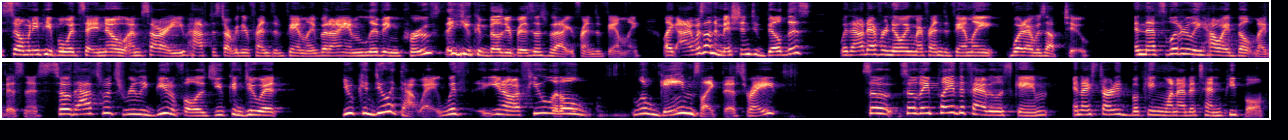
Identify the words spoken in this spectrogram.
so many people would say, no, I'm sorry, you have to start with your friends and family. But I am living proof that you can build your business without your friends and family. Like I was on a mission to build this without ever knowing my friends and family what I was up to. And that's literally how I built my business. So that's what's really beautiful is you can do it you can do it that way with you know a few little little games like this right so so they played the fabulous game and i started booking one out of ten people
